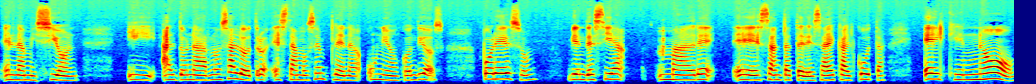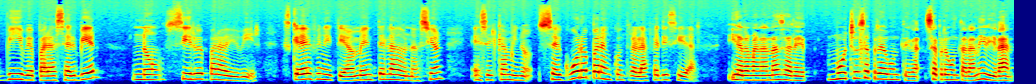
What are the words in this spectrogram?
en la misión, y al donarnos al otro, estamos en plena unión con Dios. Por eso, bien decía Madre eh, Santa Teresa de Calcuta, el que no vive para servir, no sirve para vivir. Es que definitivamente la donación es el camino seguro para encontrar la felicidad. Y hermana Nazaret, muchos se preguntarán, se preguntarán y dirán,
